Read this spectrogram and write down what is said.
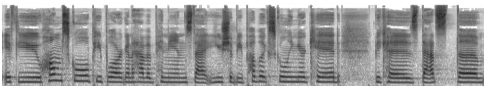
If you homeschool, people are going to have opinions that you should be public schooling your kid because that's the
